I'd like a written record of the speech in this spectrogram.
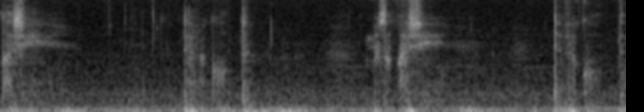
難しい difficult. 難しい difficult.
